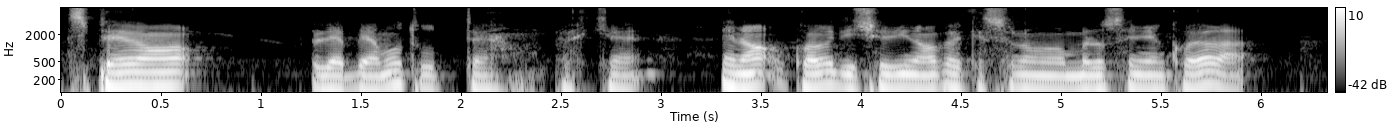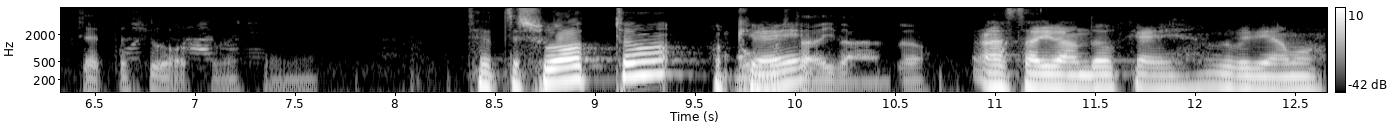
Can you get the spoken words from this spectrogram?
Spero le abbiamo tutte, perché... Eh no, qua mi dice di no, perché sono... me lo segno ancora là. 7 su 8 mi segno. 7 su 8, Uno sta ok. arrivando. Ah, sta arrivando, ok, lo vediamo.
